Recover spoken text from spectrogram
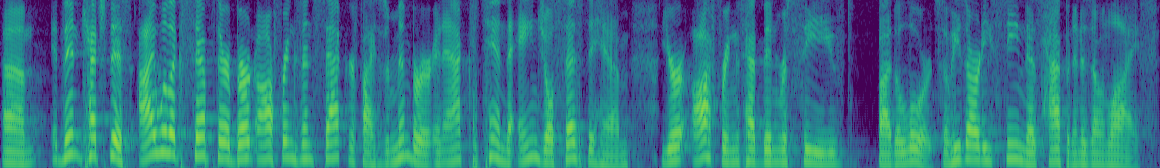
Um, then catch this I will accept their burnt offerings and sacrifices. Remember, in Acts 10, the angel says to him, Your offerings have been received by the Lord. So he's already seen this happen in his own life.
